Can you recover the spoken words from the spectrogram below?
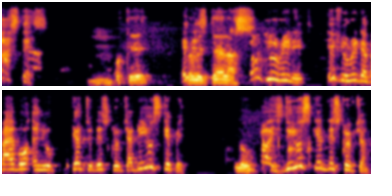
pastors. Mm. Okay. It Let me tell us. don't you read it? If you read the Bible and you get to this scripture, do you skip it? No. Joyce, do you skip this scripture?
